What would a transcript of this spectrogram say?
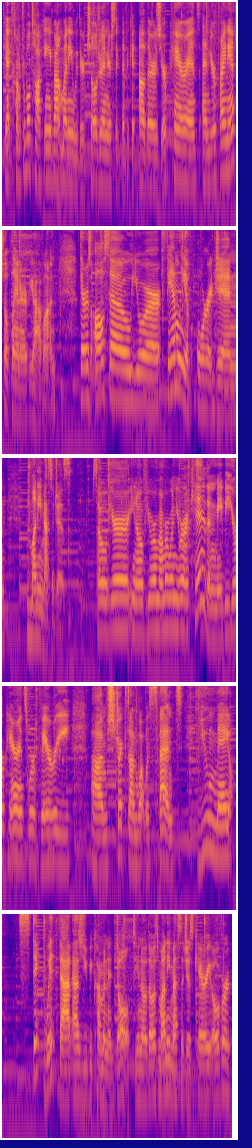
Get comfortable talking about money with your children, your significant others, your parents, and your financial planner if you have one. There's also your family of origin money messages. So if you're, you know, if you remember when you were a kid and maybe your parents were very um, strict on what was spent, you may stick with that as you become an adult. You know, those money messages carry over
